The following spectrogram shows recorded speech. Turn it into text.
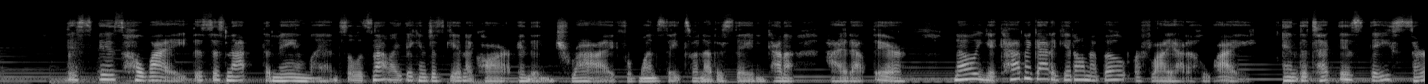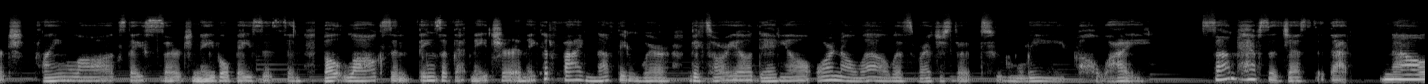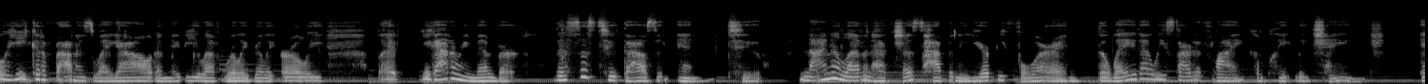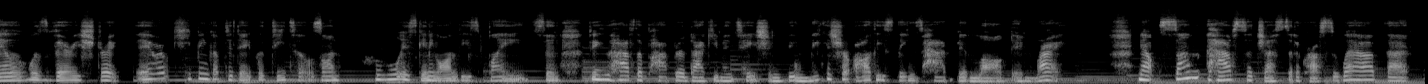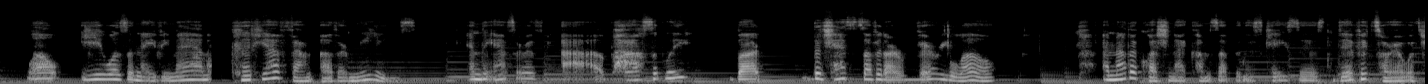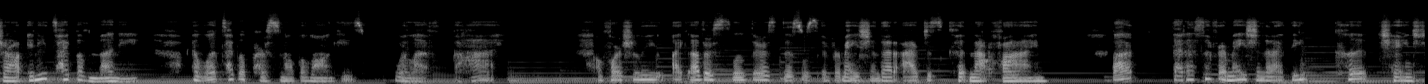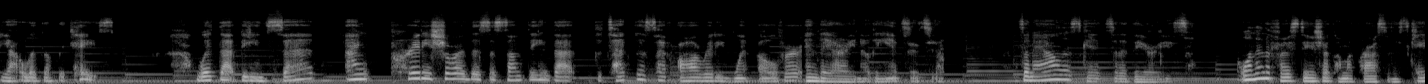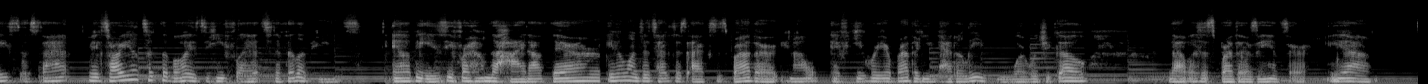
This is Hawaii. This is not the mainland. So it's not like they can just get in a car and then drive from one state to another state and kind of hide out there. No, you kind of got to get on a boat or fly out of Hawaii. And detectives, they search plane logs, they search naval bases and boat logs and things of that nature, and they could find nothing where Victorio, Daniel, or Noel was registered to leave Hawaii. Some have suggested that no, he could have found his way out and maybe he left really, really early. But you got to remember, this is 2002. 9 11 had just happened a year before, and the way that we started flying completely changed. It was very strict. They were keeping up to date with details on who is getting on these planes and do you have the proper documentation, making sure all these things had been logged in right. Now, some have suggested across the web that well, he was a Navy man. Could he have found other means? And the answer is uh, possibly, but the chances of it are very low. Another question that comes up in this case is Did Victorio withdraw any type of money and what type of personal belongings were left behind? Unfortunately, like other sleuthers, this was information that I just could not find. But that is information that I think could change the outlook of the case. With that being said, I'm pretty sure this is something that detectives have already went over and they already know the answer to. So now let's get to the theories. One of the first theories you'll come across in this case is that Victorio took the boys and he fled to the Philippines. It'll be easy for him to hide out there. Even when detectives asked his brother, you know, if you were your brother and you had to leave, where would you go? That was his brother's answer. Yeah,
